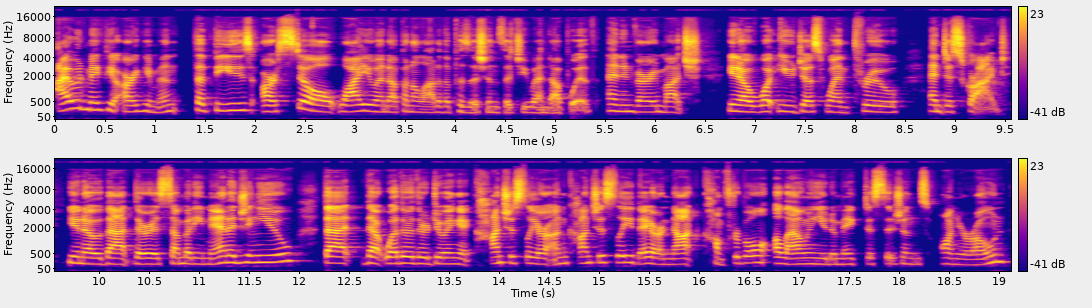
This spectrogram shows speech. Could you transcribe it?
I would make the argument that these are still why you end up in a lot of the positions that you end up with. And in very much, you know, what you just went through and described, you know, that there is somebody managing you, that that whether they're doing it consciously or unconsciously, they are not comfortable allowing you to make decisions on your own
